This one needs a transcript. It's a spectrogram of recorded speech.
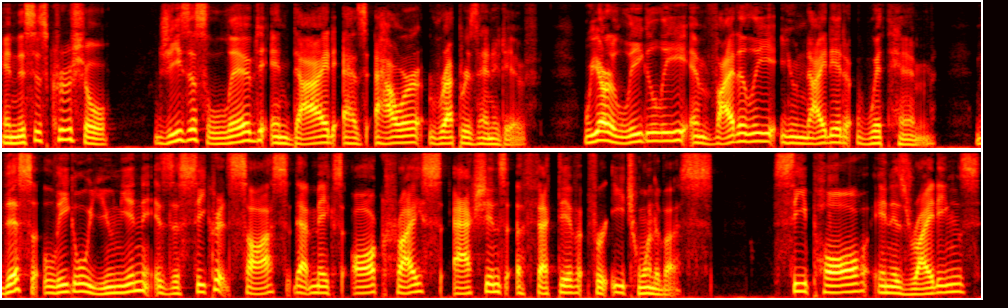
and this is crucial, Jesus lived and died as our representative. We are legally and vitally united with him. This legal union is the secret sauce that makes all Christ's actions effective for each one of us. See, Paul in his writings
